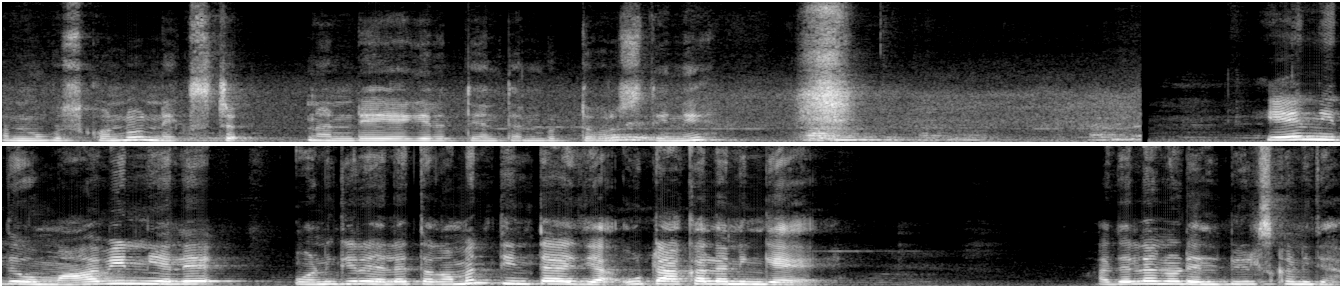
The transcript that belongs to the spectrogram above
ಅದು ಮುಗಿಸ್ಕೊಂಡು ನೆಕ್ಸ್ಟ್ ನನ್ನ ಡೇ ಹೇಗಿರುತ್ತೆ ಅಂತ ಅಂದ್ಬಿಟ್ಟು ತೋರಿಸ್ತೀನಿ. ಏನಿದು ಮಾವಿನ ಎಲೆ, ಒಣಗಿರೋ ಎಲೆ ತೊಗೊಂಬಂದು ತಿಂತಾ ಇದೆಯಾ? ಊಟ ಹಾಕಲ್ಲ ನಿಂಗೆ? ಅದೆಲ್ಲ ನೋಡಿ ಎಲ್ಲಿ ಬೀಳ್ಸ್ಕೊಂಡಿದ್ಯಾ?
